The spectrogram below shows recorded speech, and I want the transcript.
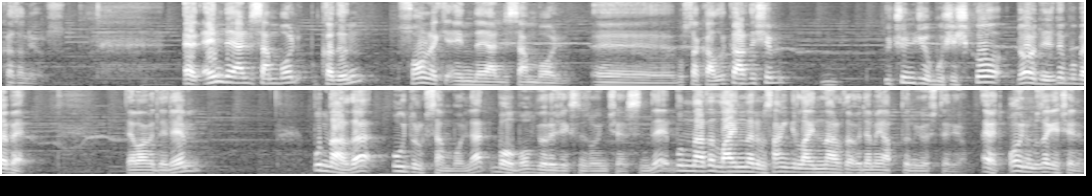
kazanıyoruz. Evet en değerli sembol kadın. Sonraki en değerli sembol e, bu sakallı kardeşim. Üçüncü bu şişko. Dördüncü de bu bebe. Devam edelim. Bunlar da uyduruk semboller. Bol bol göreceksiniz oyun içerisinde. Bunlar da line'larımız hangi line'larda ödeme yaptığını gösteriyor. Evet oyunumuza geçelim.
